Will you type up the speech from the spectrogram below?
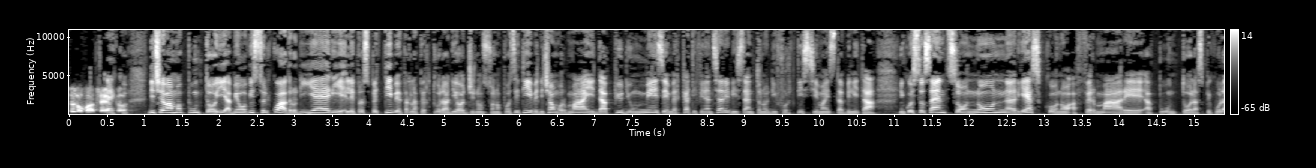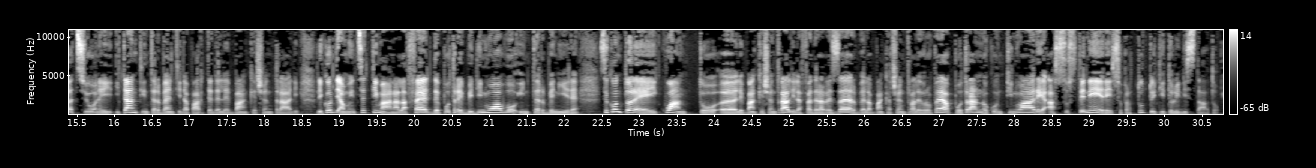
Sono qua, certo. Ecco, dicevamo appunto, abbiamo visto il quadro di ieri, le prospettive per l'apertura di oggi non sono positive, diciamo ormai da più di un mese i mercati finanziari risentono di fortissima instabilità. In questo senso non riescono a fermare appunto la speculazione, i, tanti interventi da parte delle banche centrali. Ricordiamo in settimana la Fed potrebbe di nuovo intervenire. Secondo lei quanto eh, le banche centrali, la Federal Reserve, la Banca Centrale Europea potranno continuare a sostenere soprattutto i i titoli di Stato?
